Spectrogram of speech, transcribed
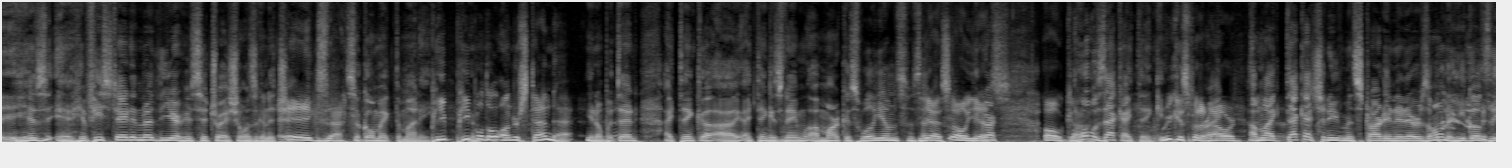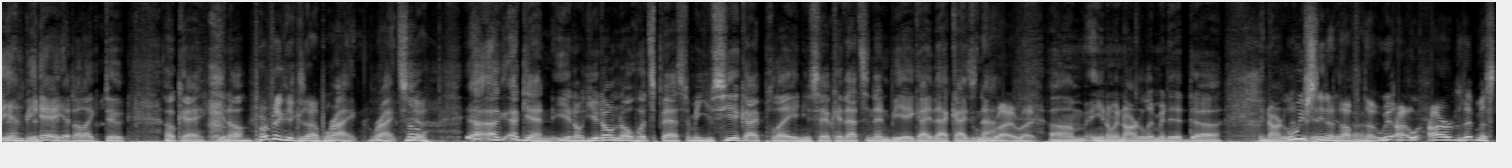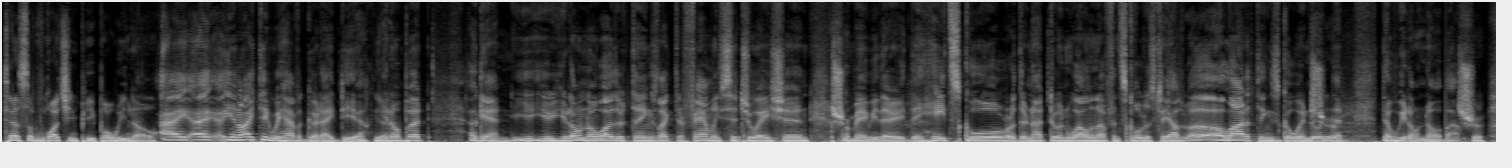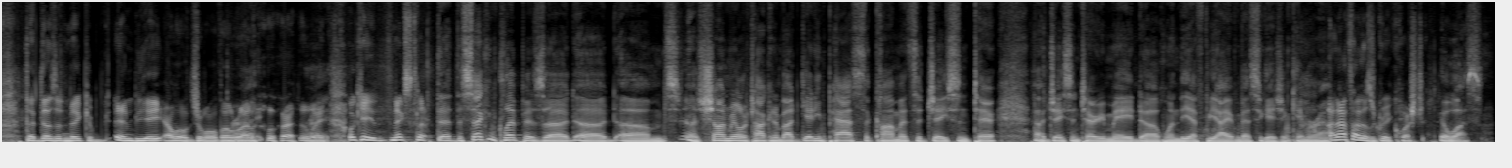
his if he stayed another year, his situation was going to change. Exactly. So go make the money. Pe- people don't understand that. You know, but then I think uh, I think his name uh, Marcus Williams. Yes. Oh yes. guard? Oh god. What was that guy thinking? We could spend an hour- I'm like, that guy shouldn't even been starting in Arizona. He goes to the NBA, and I'm like, dude, okay, you know, Perfect example. right, right. So uh, again, you know, you don't know what's best. I mean, you see a guy play, and you say, okay, that's an NBA guy. That guy's not. Right, right. Um, you know, in our limited, uh, in our limited, We've seen enough uh, of that. We, our, our litmus test of watching people, we know. I, I, you know, I think we have a good idea, Yeah. you know, but again, you, you, you don't know other things like their family situation, or maybe they, they hate school, or they're not doing well enough in school to stay out. A lot of things go into Sure. it that, that we don't know about. Sure. That doesn't make him NBA eligible, though, right, Right, right away. right. Okay, next clip. The, the second clip is uh, uh, um, uh, Sean Miller talking about getting past the comments that Jason Ter- uh, Jason Terry made uh, when the FBI investigation came around. And I thought it was a great question. It was.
